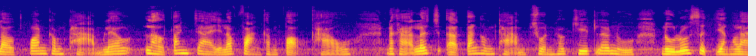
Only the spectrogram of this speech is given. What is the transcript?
เราป้อนคำถามแล้วเราตั้งใจรับฟังคำตอบเขานะคะ แล้วเอ่อตั้งคำถามชวนเขาคิดแล้วหนูหนูรู้สึกอย่างไร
